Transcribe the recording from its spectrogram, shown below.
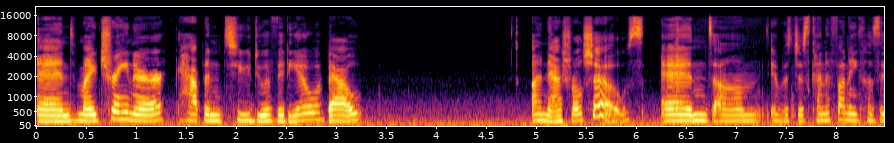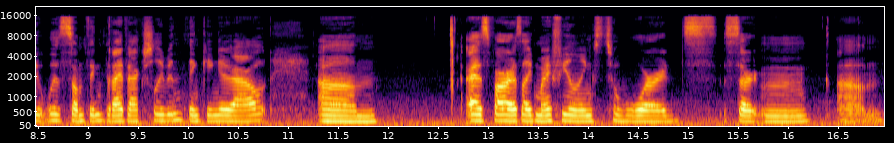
and my trainer happened to do a video about unnatural shows and um, it was just kind of funny because it was something that I've actually been thinking about um, as far as like my feelings towards certain um,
